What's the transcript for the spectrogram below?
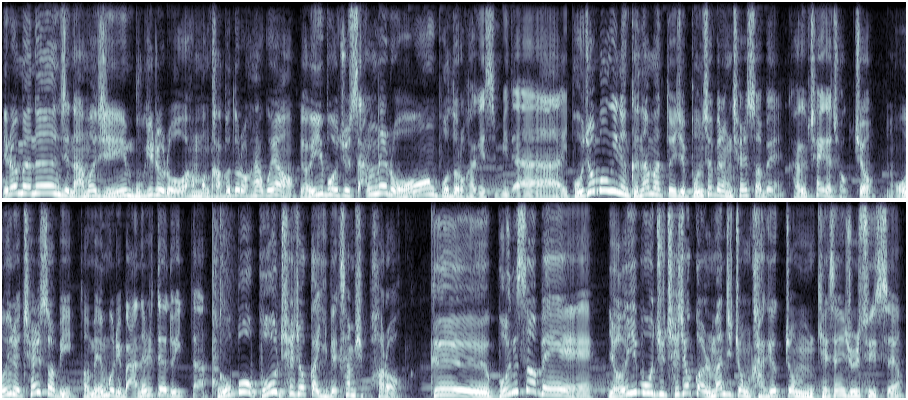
이러면은 이제 나머지 무기류로 한번 가보도록 하고요. 여의보주 쌍내로 보도록 하겠습니다. 보조무기는 그나마 또 이제 본섭이랑 첼섭의 가격 차이가 적죠. 오히려 첼섭이 더 매물이 많을 때도 있다. 보보 보 최저가 238억 그 본섭의 여의보주 최저가 얼마인지 좀 가격 좀 계산해 줄 수 있어요?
